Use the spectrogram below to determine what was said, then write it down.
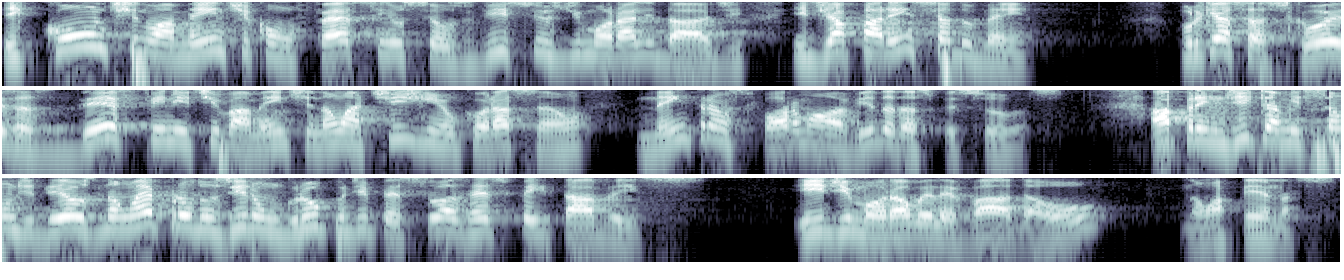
e continuamente confessem os seus vícios de moralidade e de aparência do bem, porque essas coisas definitivamente não atingem o coração nem transformam a vida das pessoas. Aprendi que a missão de Deus não é produzir um grupo de pessoas respeitáveis e de moral elevada, ou não apenas,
